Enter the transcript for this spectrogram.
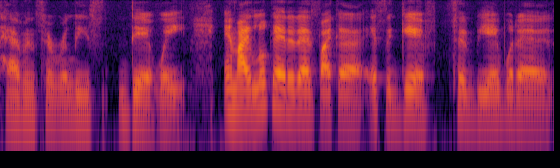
having to release dead weight. And i look at it as like a it's a gift to be able to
